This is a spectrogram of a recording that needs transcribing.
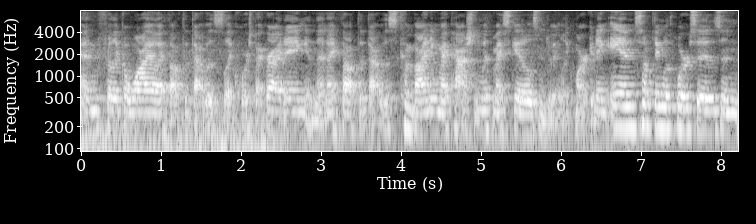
And for like a while, I thought that that was like horseback riding, and then I thought that that was combining my passion with my skills and doing like marketing and something with horses. And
